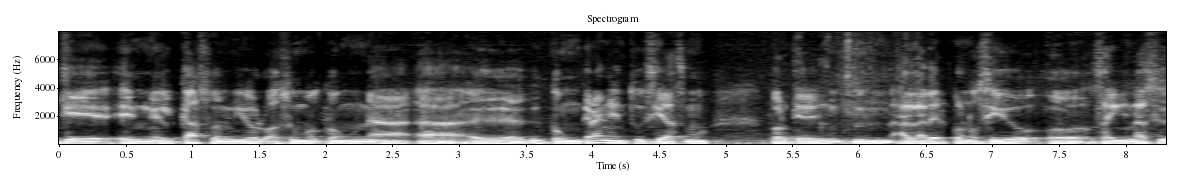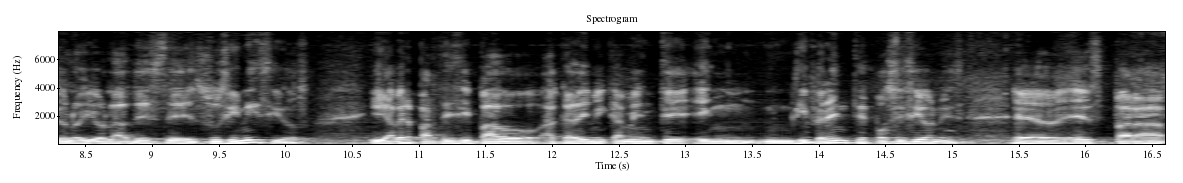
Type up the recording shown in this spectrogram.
que en el caso mío lo asumo con una ah, eh, con un gran entusiasmo porque mm, al haber conocido oh, San Ignacio de Loyola desde sus inicios y haber participado académicamente en diferentes posiciones, eh, es para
